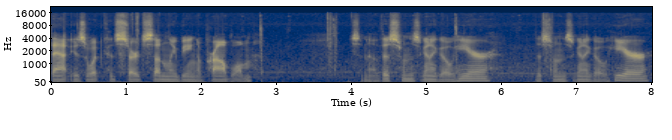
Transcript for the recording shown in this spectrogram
That is what could start suddenly being a problem. So now this one's going to go here. This one's going to go here.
